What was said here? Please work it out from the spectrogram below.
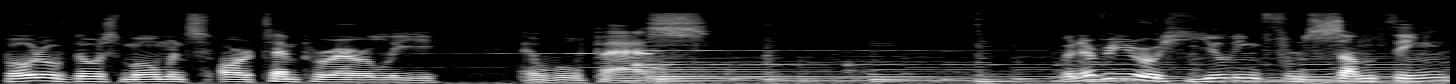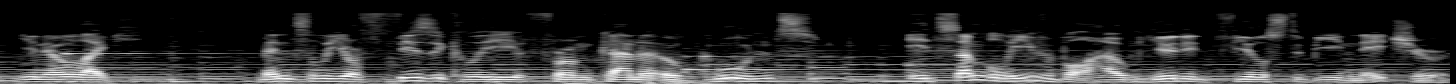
both of those moments are temporarily and will pass. Whenever you're healing from something, you know, like mentally or physically from kind of a wound, it's unbelievable how good it feels to be in nature.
